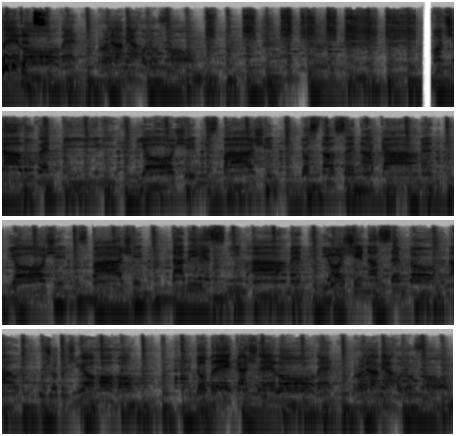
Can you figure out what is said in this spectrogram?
Look at this. Bážin, dostal se na kámen. Bážin, tady je s ním ámen. Jožina jsem dohnal, už johoho. Dobré prodám já ho do zoo.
